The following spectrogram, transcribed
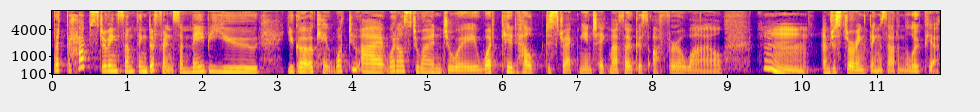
but perhaps doing something different. So maybe you you go okay what do i what else do i enjoy? What could help distract me and take my focus off for a while? Hmm i'm just throwing things out in the loop here.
